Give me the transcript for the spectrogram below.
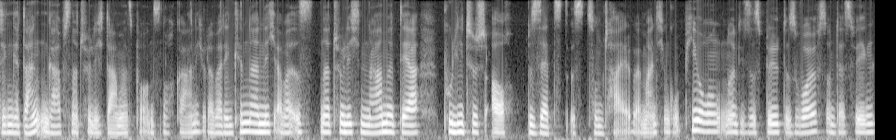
den Gedanken gab es natürlich damals bei uns noch gar nicht oder bei den Kindern nicht, aber ist natürlich ein Name, der politisch auch besetzt ist zum Teil bei manchen Gruppierungen, ne, dieses Bild des Wolfs. Und deswegen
